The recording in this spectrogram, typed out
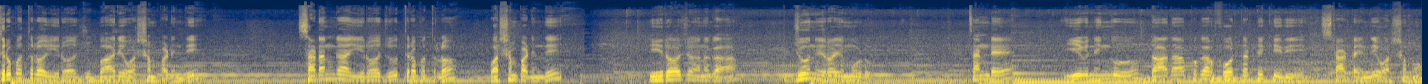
తిరుపతిలో ఈరోజు భారీ వర్షం పడింది. సడన్గా ఈరోజు తిరుపతిలో వర్షం పడింది. ఈరోజు అనగా జూన్ ఇరవై మూడు. సండే ఈవినింగ్ దాదాపుగా ఫోర్ థర్టీకి ఇది స్టార్ట్ అయింది వర్షము.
